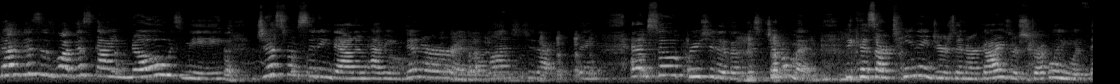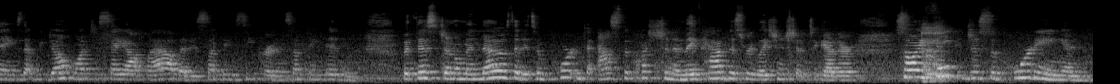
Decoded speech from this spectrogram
that. This is what this guy knows me just from sitting down and having dinner and a lunch to that thing. And I'm so appreciative of this gentleman because our teenagers and our guys are struggling with things that we don't want to say out loud. That is something secret and something hidden. But this gentleman knows that it's important to ask the question, and they've had this relationship together. So I think just supporting and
